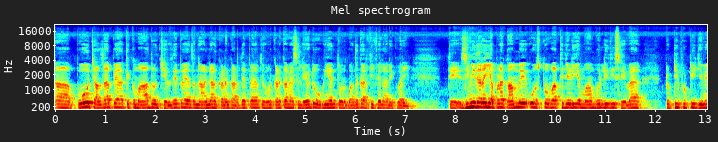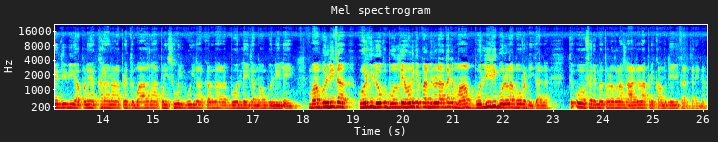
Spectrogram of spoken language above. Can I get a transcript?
ਆ ਪੋਹ ਚੱਲਦਾ ਪਿਆ ਤੇ ਕਮਾਦ ਹੁਣ ਛਿਲਦੇ ਪਏ ਆ ਤੇ ਨਾਲ ਨਾਲ ਕਣਕ ਕੱਢਦੇ ਪਏ ਆ ਤੇ ਹੁਣ ਕਣਕਾਂ ਵੈਸੇ ਲੇਟ ਹੋ ਗਈਆਂ ਨੇ ਹੁਣ ਬੰਦ ਕਰਤੀ ਫਿਲਹਾਲ ਇੱਕ ਵਾਰੀ। ਤੇ ਜ਼ਿਮੀਂਦਾਰਾ ਹੀ ਆਪਣਾ ਕੰਮ ਹੈ ਉਸ ਤੋਂ ਵੱਖ ਜਿਹੜੀ ਹੈ ਮਾਂ ਬੋਲੀ ਦੀ ਸੇਵਾ ਹੈ, ਟੁੱਟੀ ਫੁੱਟੀ ਜਿਵੇਂ ਦੀ ਵੀ ਆਪਣੇ ਅੱਖਰਾਂ ਨਾਲ ਆਪਣੇ ਦਿਮਾਗ ਨਾਲ ਆਪਣੀ ਸੂਝ-ਬੂਝ ਨਾਲ ਅਕਲ ਨਾਲ ਬੋਲ ਲਈ ਤਾਂ ਮਾਂ ਬੋਲੀ ਲਈ। ਮਾਂ ਬੋਲੀ ਤਾਂ ਹੋਰ ਵੀ ਲੋਕ ਬੋਲਦੇ ਹੋਣਗੇ ਪਰ ਮੈਨੂੰ ਲੱਗਦਾ ਕਿ ਮਾਂ ਬੋਲੀ ਲਈ ਬੋਲਣਾ ਬਹੁਤ ਵੱਡੀ ਗੱਲ ਹੈ। ਤੇ ਉਹ ਫਿਰ ਮੈਂ ਥੋੜਾ ਥੋੜਾ ਨਾਲ ਨਾਲ ਆਪਣੇ ਕੰਮ ਦੇ ਵੀ ਕਰਦਾ ਰਹਿਣਾ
